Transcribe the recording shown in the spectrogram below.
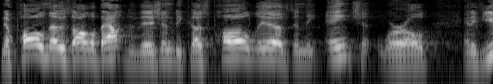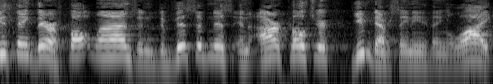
Now, Paul knows all about division because Paul lives in the ancient world. And if you think there are fault lines and divisiveness in our culture, you've never seen anything like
